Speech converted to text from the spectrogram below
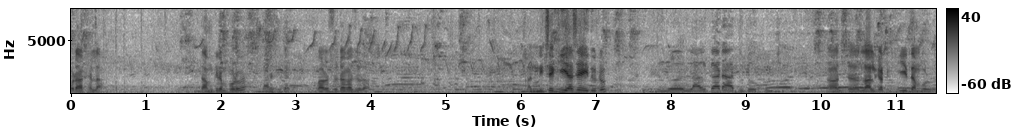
ওরা খেলা। দাম কিরম পড়বে? বারোশো টাকা। বারোশো টাকা জোড়া। আর নিচে কি আছে এই দুটো? লাল কাঠ আর দুটো আচ্ছা লাল কাঠ কি দাম পড়বে?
